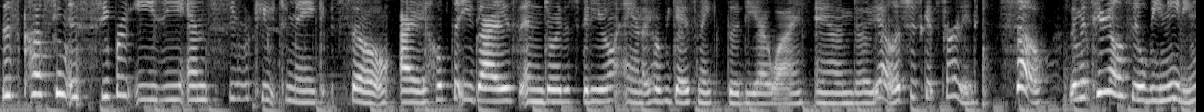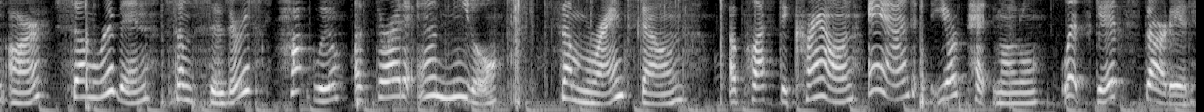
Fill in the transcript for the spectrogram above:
This costume is super easy and super cute to make, so I hope that you guys enjoy this video and I hope you guys make the DIY. And uh, yeah, let's just get started. So, the materials you'll be needing are some ribbon, some scissors, hot glue, a thread and needle, some rhinestones, a plastic crown, and your pet model. Let's get started.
